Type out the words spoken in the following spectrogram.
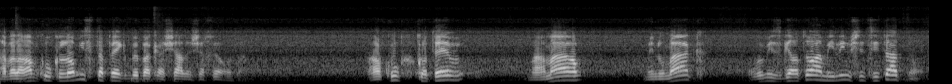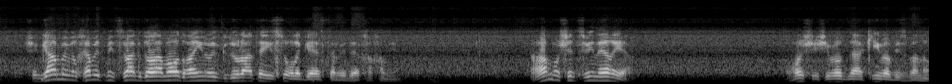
אבל הרב קוק לא מסתפק בבקשה לשחרר אותם. הרב קוק כותב מאמר מנומק, ובמסגרתו המילים שציטטנו, שגם במלחמת מצווה גדולה מאוד ראינו את גדולת האיסור לגייס תלמידי חכמים. הרב משה צבי נריה, ראש ישיבות בני עקיבא בזמנו,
